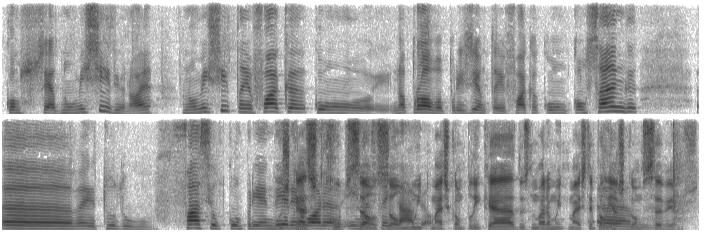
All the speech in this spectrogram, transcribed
como sucede no homicídio, não é? No homicídio tem a faca com. Na prova, por exemplo, tem a faca com, com sangue Uh, é tudo fácil de compreender, Os casos de corrupção são muito mais complicados, demoram muito mais tempo, aliás, como sabemos.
